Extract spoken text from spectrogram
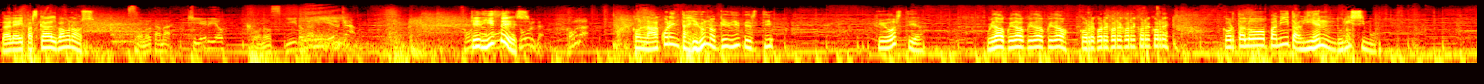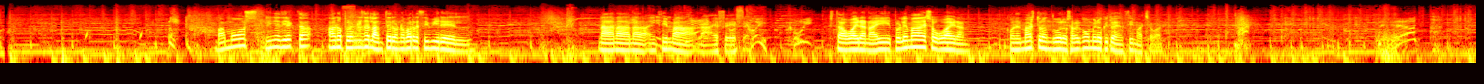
Dale ahí, Pascal, vámonos. ¿Qué dices? Con la A41, ¿qué dices, tío? ¡Qué hostia! Cuidado, cuidado, cuidado, cuidado. Corre, corre, corre, corre, corre, corre. Córtalo, panita. Bien, durísimo. Vamos, línea directa. Ah, no, pero no es delantero, no va a recibir el... Nada, nada, nada. Encima, nada, FF. Está Wairan ahí. El problema es Wairan. Con el maestro en duelo. A ver cómo me lo quito de encima, chaval.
